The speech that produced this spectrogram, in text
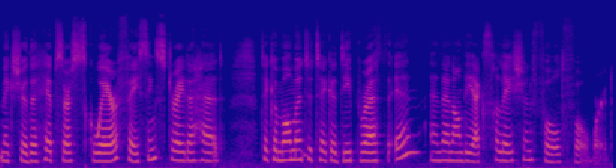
Make sure the hips are square, facing straight ahead. Take a moment to take a deep breath in, and then on the exhalation, fold forward.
